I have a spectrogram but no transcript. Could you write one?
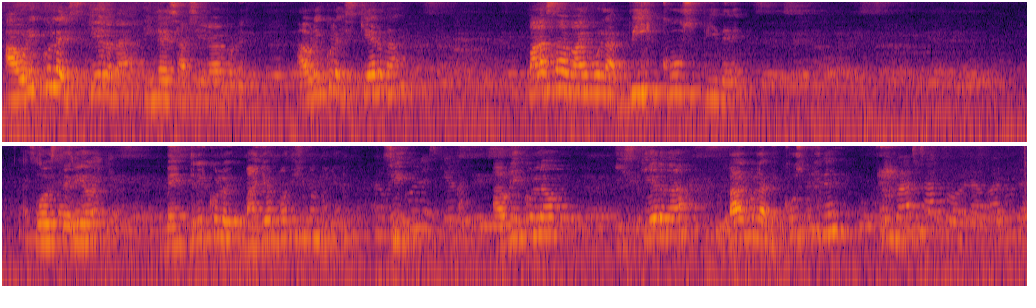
aurícula izquierda, ingresa, así le voy a poner. Aurícula izquierda, pasa válvula bicúspide, posterior, mayor. Ventrículo mayor, ¿no dijimos mayor? Sí, ¿Aurícula izquierda? aurícula izquierda, válvula bicúspide, Pasa por la válvula.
